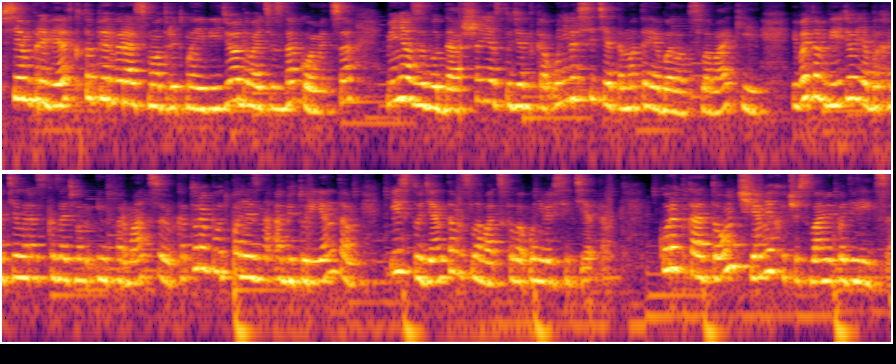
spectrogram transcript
Всем привет! Кто первый раз смотрит мои видео, давайте знакомиться. Меня зовут Даша, я студентка университета Матея Белла в Словакии. И в этом видео я бы хотела рассказать вам информацию, которая будет полезна абитуриентам и студентам Словацкого университета. Коротко о том, чем я хочу с вами поделиться.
